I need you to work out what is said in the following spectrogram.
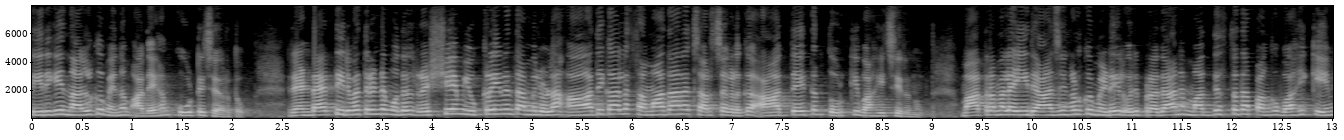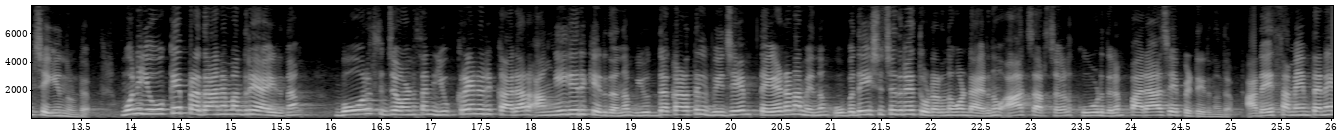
തിരികെ നൽകുമെന്നും അദ്ദേഹം കൂട്ടിച്ചേർത്തു. രണ്ടായിരത്തി ഇരുപത്തിരണ്ട് മുതൽ റഷ്യയും യുക്രൈനും തമ്മിലുള്ള ആദ്യകാല സമാധാന ചർച്ചകൾക്ക് ആതിഥേയത്വം തുർക്കി വഹിച്ചിരുന്നു. മാത്രമല്ല ഈ രാജ്യങ്ങൾക്കുമിടയിൽ ഒരു പ്രധാന മധ്യസ്ഥത പങ്ക് വഹിക്കുകയും ചെയ്യുന്നുണ്ട്. മുൻ യു കെ പ്രധാനമന്ത്രിയായിരുന്ന ബോറിസ് ജോൺസൺ യുക്രൈൻ ഒരു കരാർ അംഗീകരിക്കരുതെന്നും യുദ്ധക്കളത്തിൽ വിജയം തേടണമെന്നും ഉപദേശിച്ചതിനെ തുടർന്നുകൊണ്ടായിരുന്നു ആ ചർച്ചകൾ കൂടുതലും പരാജയപ്പെട്ടിരുന്നത്. അതേസമയം തന്നെ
